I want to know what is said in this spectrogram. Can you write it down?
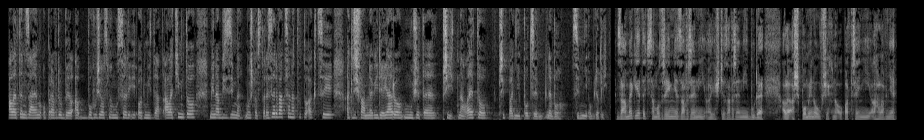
ale ten zájem opravdu byl a bohužel jsme museli i odmítat. Ale tímto my nabízíme možnost rezervace na tuto akci a když vám nevíde jaro, můžete přijít na léto, případně podzim nebo zimní období. Zámek je teď samozřejmě zavřený a ještě zavřený bude, ale až pominou všechna opatření a hlavně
